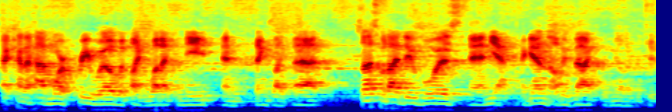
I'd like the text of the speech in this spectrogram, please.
I kind of have more free will with like what I can eat and things like that. So that's what I do, boys. And yeah, again, I'll be back with meal number two.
